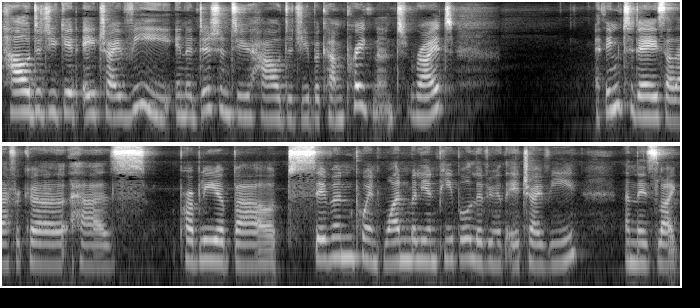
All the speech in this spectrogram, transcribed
How did you get HIV in addition to how did you become pregnant, right? I think today South Africa has probably about 7.1 million people living with HIV, and there's like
